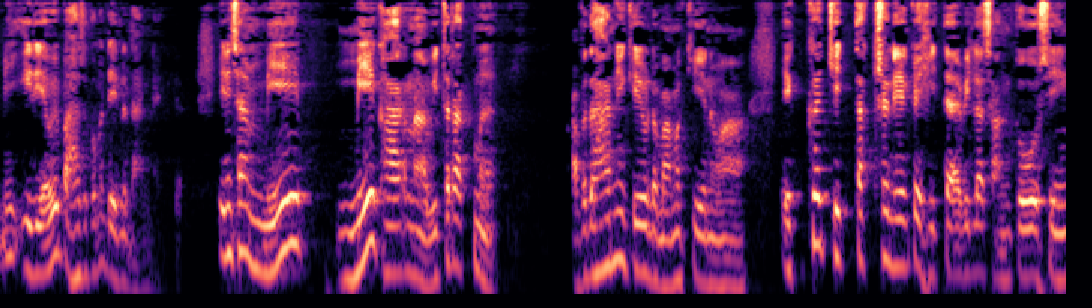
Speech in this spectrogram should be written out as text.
මේ ඉරියව්වේ පහසුකම දෙන්න දන්නේ නැහැ. ඒ නිසා මේ මේ කාරණා විතරක්ම අවධානය කියනකොට මම කියනවා එක චිත්තක්ෂණයක හිත ඇවිල්ලා සන්තෝෂෙන්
